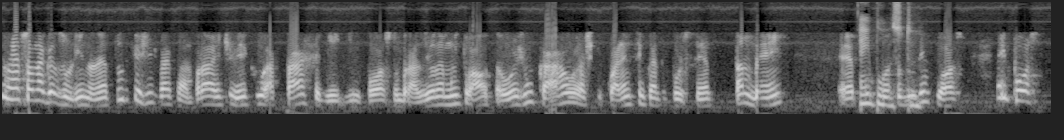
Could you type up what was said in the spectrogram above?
Não é só na gasolina, né? Tudo que a gente vai comprar, a gente vê que a taxa de, de imposto no Brasil é muito alta. Hoje um carro, acho que 40%, 50% também é por é imposto. conta dos impostos. É imposto.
